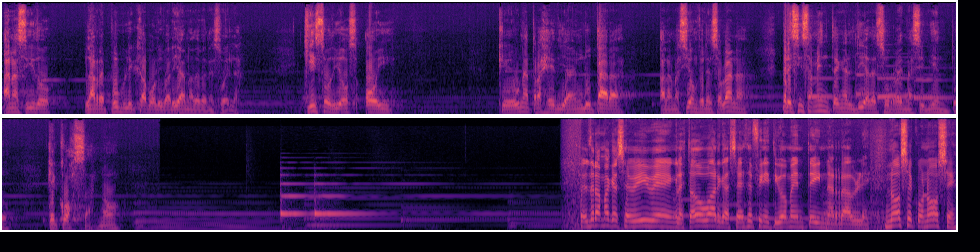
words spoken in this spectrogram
Ha nacido la República Bolivariana de Venezuela. Quiso Dios hoy que una tragedia enlutara a la nación venezolana precisamente en el día de su renacimiento. Qué cosas, ¿no? El drama que se vive en el estado Vargas es definitivamente inarrable. No se conoce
